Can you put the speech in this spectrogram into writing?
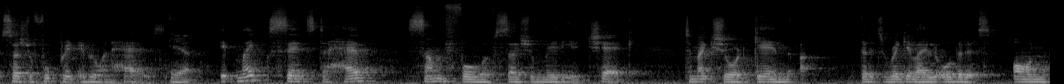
social footprint everyone has, Yeah. it makes sense to have some form of social media check to make sure, again, that it's regulated or that it's on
